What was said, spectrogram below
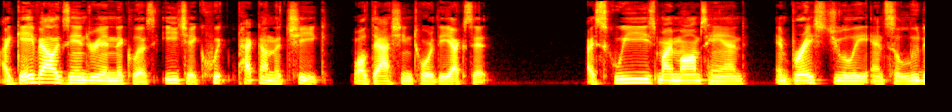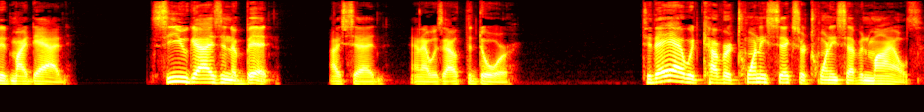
I gave Alexandria and Nicholas each a quick peck on the cheek while dashing toward the exit. I squeezed my mom's hand, embraced Julie, and saluted my dad. See you guys in a bit, I said, and I was out the door. Today I would cover 26 or 27 miles,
